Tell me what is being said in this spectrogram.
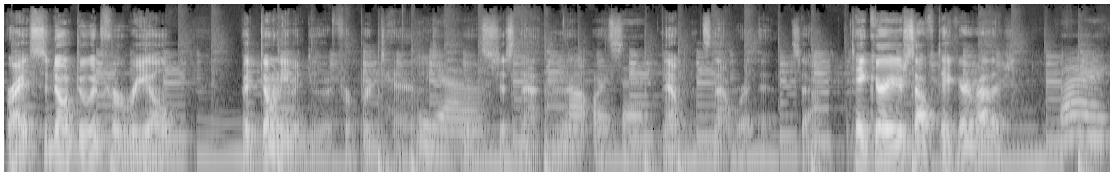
right? So don't do it for real, but don't even do it for pretend. Yeah. It's just not. Not worth it. No, it's not worth it. So take care of yourself. Take care of others. Bye.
